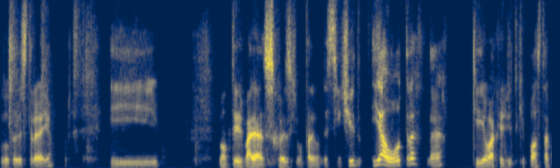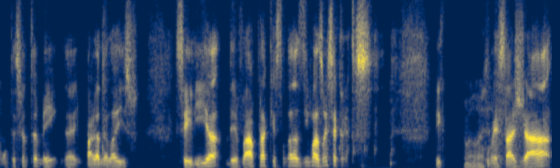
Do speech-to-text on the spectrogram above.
Doutor Estranho. E vão ter várias coisas que vão estar nesse sentido. E a outra, né, que eu acredito que possa estar acontecendo também, né, em paralelo a isso, seria levar para a questão das invasões secretas. E começar já,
